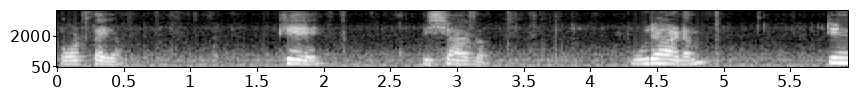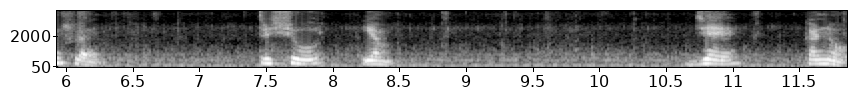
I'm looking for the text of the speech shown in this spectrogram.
Kottayam. K. Vishakham. Pooradam twin flame Thrissur M. J. Kannur.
